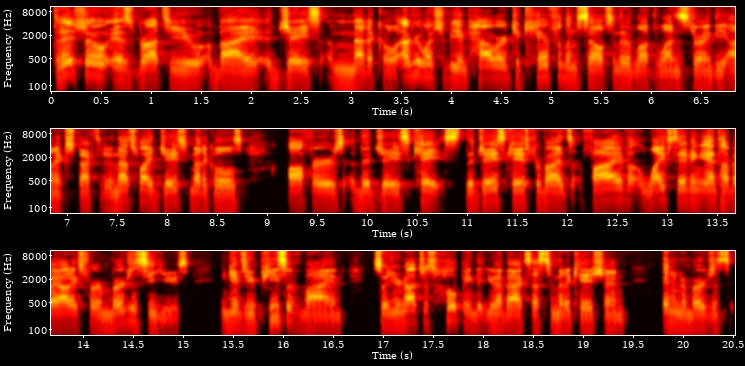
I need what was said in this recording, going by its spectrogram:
Today's show is brought to you by Jase Medical. Everyone should be empowered to care for themselves and their loved ones during the unexpected. And that's why Jase Medicals offers the Jase case. The Jase case provides five life saving antibiotics for emergency use and gives you peace of mind so you're not just hoping that you have access to medication in an emergency.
